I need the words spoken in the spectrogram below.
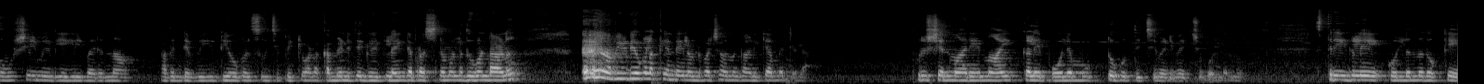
സോഷ്യൽ മീഡിയയിൽ വരുന്ന അതിന്റെ വീഡിയോകൾ സൂചിപ്പിക്കുവാണ്. കമ്മ്യൂണിറ്റി ഗൈഡ് ലൈന്റെ പ്രശ്നമുള്ളത് കൊണ്ടാണ് വീഡിയോകളൊക്കെ എന്തെങ്കിലും ഉണ്ട് പക്ഷെ ഒന്നും കാണിക്കാൻ പറ്റില്ല. പുരുഷന്മാരെ നായ്ക്കളെ പോലെ മുട്ടുകുത്തിച്ച് വെടിവെച്ചു കൊല്ലുന്നു. സ്ത്രീകളെ കൊല്ലുന്നതൊക്കെ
